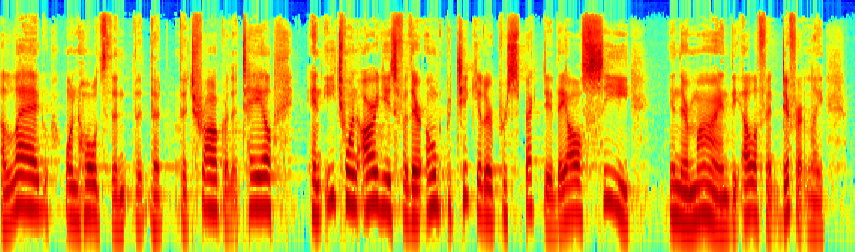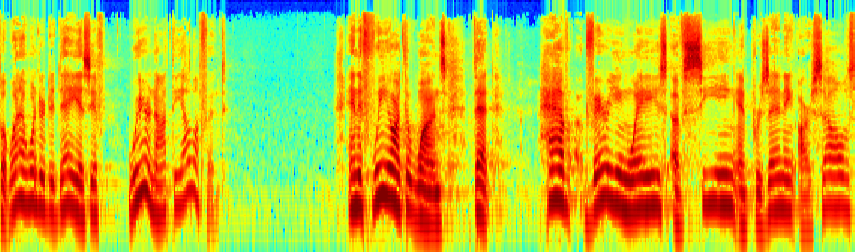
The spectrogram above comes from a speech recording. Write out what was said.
a leg, one holds the, the, the, the, trunk or the tail, and each one argues for their own particular perspective. They all see in their mind the elephant differently. But what I wonder today is if we're not the elephant. And if we aren't the ones that have varying ways of seeing and presenting ourselves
